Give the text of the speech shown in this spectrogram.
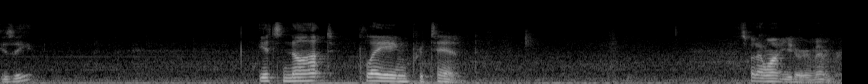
You see? It's not playing pretend. That's what I want you to remember.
